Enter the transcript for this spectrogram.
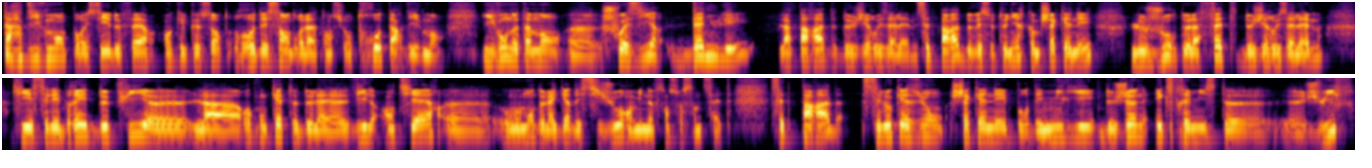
tardivement pour essayer de faire, en quelque sorte, redescendre la tension, trop tardivement. Ils vont notamment euh, choisir d'annuler la parade de Jérusalem. Cette parade devait se tenir comme chaque année le jour de la fête de Jérusalem, qui est célébrée depuis euh, la reconquête de la ville entière euh, au moment de la guerre des six jours en 1967. Cette parade, c'est l'occasion chaque année pour des milliers de jeunes extrémistes juifs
